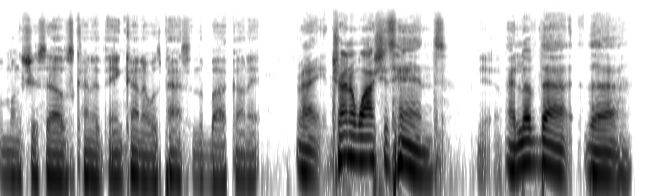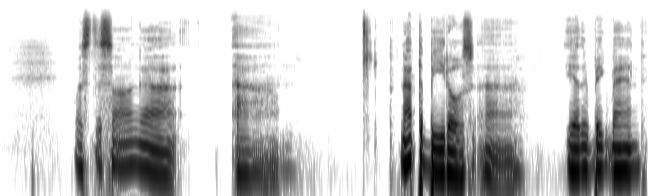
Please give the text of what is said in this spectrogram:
amongst yourselves, kind of thing. Kind of was passing the buck on it. Right. Trying to wash his hands. Yeah, I love the the what's the song? Uh um not the Beatles, uh the other big band.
